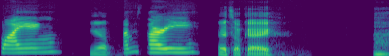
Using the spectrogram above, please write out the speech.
Flying. Yep. I'm sorry. It's okay. I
